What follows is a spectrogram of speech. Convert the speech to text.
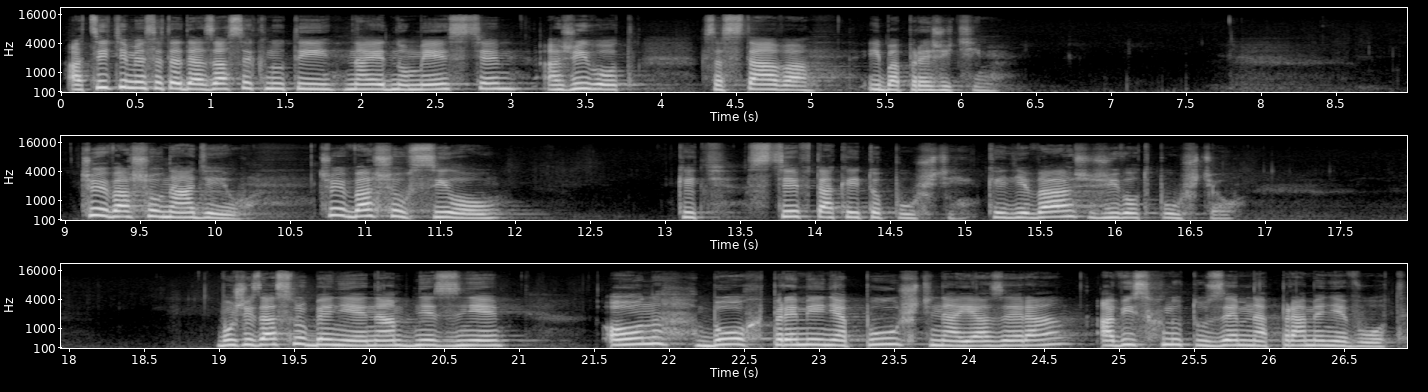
A cítime sa teda zaseknutí na jednom mieste a život sa stáva iba prežitím. Čo je vašou nádejou? Čo je vašou silou, keď ste v takejto púšti? Keď je váš život púšťou? Bože zasľubenie nám dnes znie, on, Boh, premieňa púšť na jazera a vyschnutú zem na pramene vôd.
